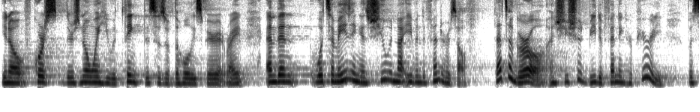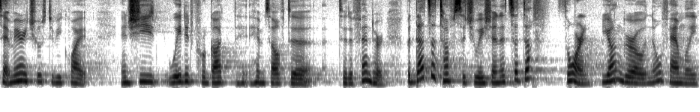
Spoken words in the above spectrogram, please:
You know, of course, there's no way he would think this is of the Holy Spirit, right? And then what's amazing is she would not even defend herself. That's a girl, and she should be defending her purity. But St. Mary chose to be quiet, and she waited for God Himself to, to defend her. But that's a tough situation. It's a tough thorn. Young girl, no family,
